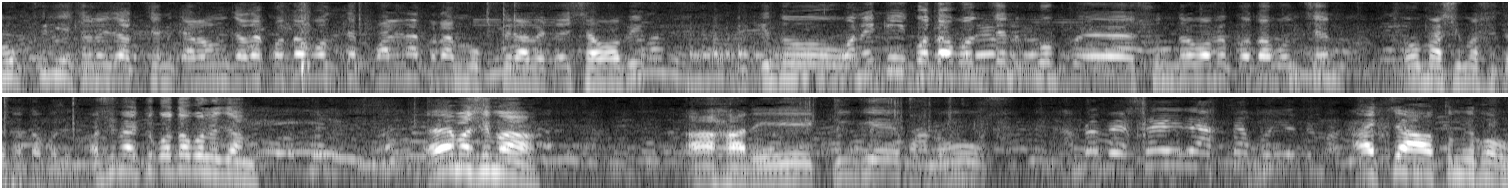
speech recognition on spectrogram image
মুখ ফিরিয়ে চলে যাচ্ছেন কারণ যারা কথা বলতে পারে না তারা মুখ ফিরাবে এটাই স্বাভাবিক। কিন্তু অনেকেই কথা বলছেন খুব সুন্দরভাবে কথা বলছেন ও মাসিমার সাথে কথা বলি। মাসিমা একটু কথা বলে যান। এ মাসিমা। আহারে কি যে মানুষ। আচ্ছা তুমি কও।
